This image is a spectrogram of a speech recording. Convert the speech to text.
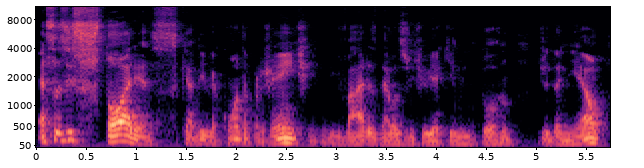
essas histórias que a Bíblia conta pra gente, e várias delas a gente vê aqui no entorno de Daniel,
